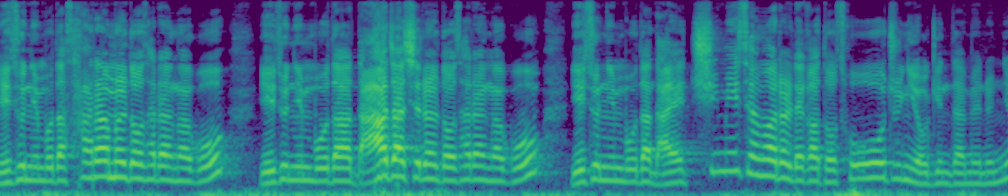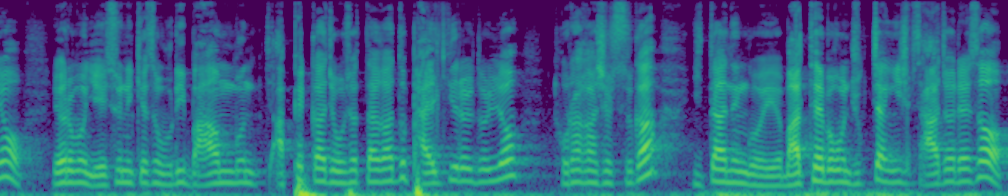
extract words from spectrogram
예수님보다 사람을 더 사랑하고 예수님보다 나 자신을 더 사랑하고 예수님보다 나의 취미 생활을 내가 더 소중히 여긴다면은요. 여러분 예수님께서 우리 마음문 앞에까지 오셨다가도 발길을 돌려 돌아가실 수가 있다는 거예요. 마태복음 6장 24절에서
